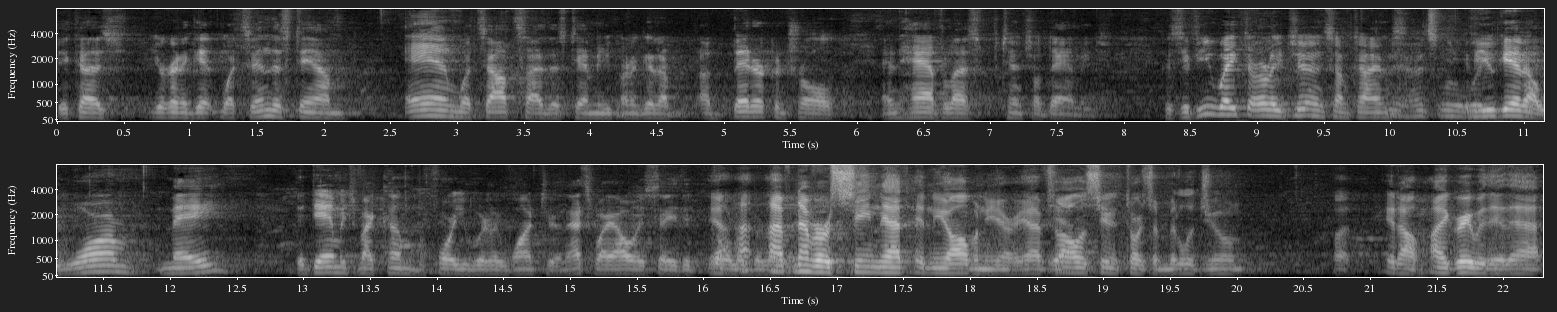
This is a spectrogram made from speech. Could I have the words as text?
Because you're going to get what's in the stem and what's outside the stem, and you're going to get a, a better control and have less potential damage. Because if you wait to early June sometimes, Yeah, it's a little if late. you get a warm May, the damage might come before you really want to. And that's why I always say that go a Yeah, little bit I- I've early. never seen that in the Albany area. I've Yeah. always seen it towards the middle of June. But, you know, I agree with you that.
